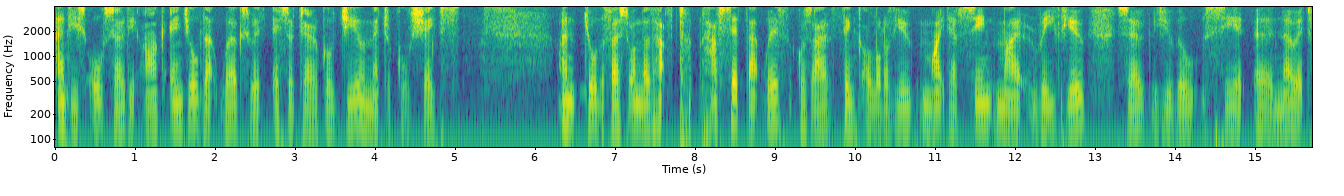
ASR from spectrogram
And he's also the archangel that works with esoterical geometrical shapes and you're the first one that have have said that with because I think a lot of you might have seen my review so you will see it uh, know it.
